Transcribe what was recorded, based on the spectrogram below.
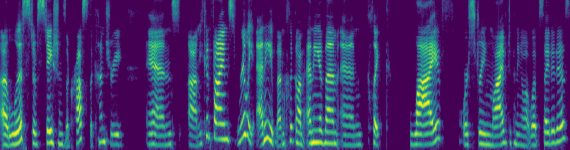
a list of stations across the country and um, you can find really any of them. Click on any of them and click live or stream live, depending on what website it is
